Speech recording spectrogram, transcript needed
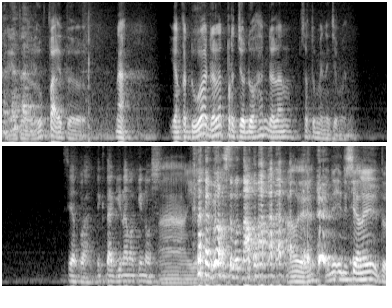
Nah, itu lupa itu. Nah yang kedua adalah perjodohan dalam satu manajemen. Siapa? Nikta Gina sama Kinos. nah iya. Gue harus sebut nama. Tahu ya. Ini inisialnya itu.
